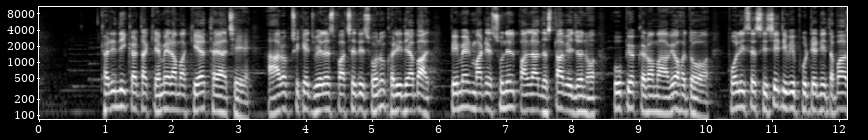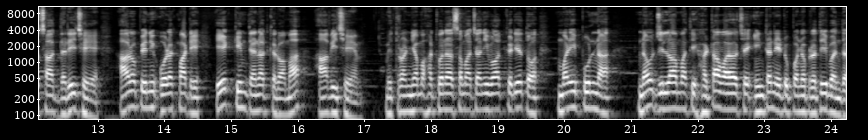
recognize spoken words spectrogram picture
ખરીદી કરતા કેમેરામાં કેદ થયા છે. આરોપ છે કે જ્વેલર્સ પાસેથી સોનું ખરીદ્યા બાદ પેમેન્ટ માટે સુનિલ પાલના દસ્તાવેજોનો ઉપયોગ કરવામાં આવ્યો હતો. પોલીસે સીસીટીવી ફૂટેજની તપાસ હાથ ધરી છે. આરોપીની ઓળખ માટે એક ટીમ તૈનાત કરવામાં આવી છે. મિત્રો, અન્ય મહત્વના સમાચારની વાત કરીએ તો મણિપુરના નવ જિલ્લામાંથી હટાવાયો છે ઇન્ટરનેટ ઉપરનો પ્રતિબંધ.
